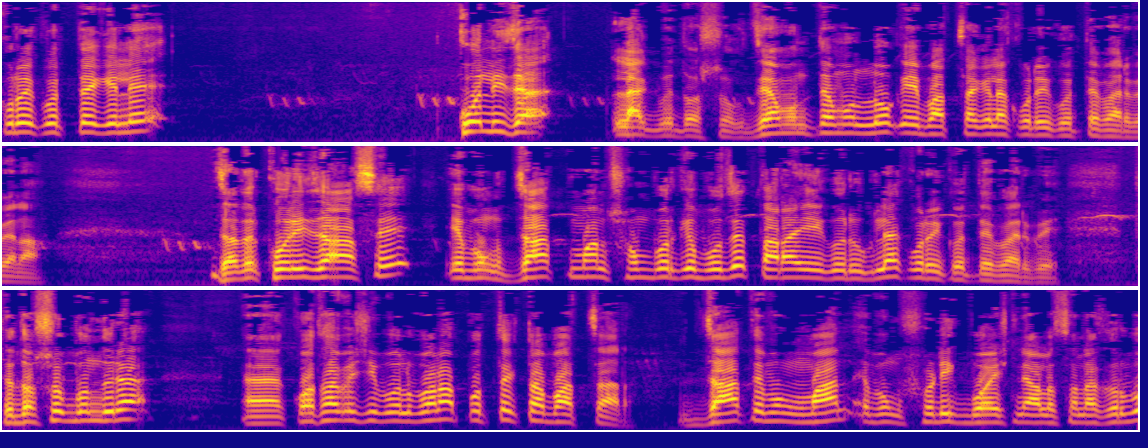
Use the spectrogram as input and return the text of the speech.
ক্রয় করতে গেলে কলিজা লাগবে দর্শক। যেমন তেমন লোক এই বাচ্চাগুলা ক্রয় করতে পারবে না। যাদের কলিজা আছে এবং জাতমান সম্পর্কে বোঝে তারা এই গরুগুলা ক্রয় করতে পারবে। তো দর্শক বন্ধুরা কথা বেশি বলব না, প্রত্যেকটা বাচ্চার জাত এবং মান এবং সঠিক বয়স নিয়ে আলোচনা করব।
